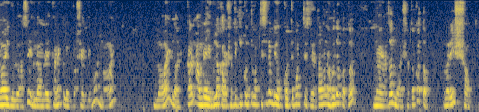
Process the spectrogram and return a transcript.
নয়গুলো আছে, এগুলো আমরা এখানে বসাই দিব। নয় নয় নয়। কারণ আমরা এগুলো কারোর সাথে কি করতে পারতেছি না, বিয়োগ করতে পারতেছি না। তার মানে হলো কত? নয় হাজার নয় শত কত? আবার এই শব্দ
